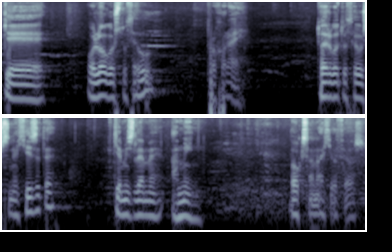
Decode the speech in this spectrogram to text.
Και ο Λόγος του Θεού προχωράει. Το έργο του Θεού συνεχίζεται και εμείς λέμε αμήν. Δόξα να έχει ο Θεός.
